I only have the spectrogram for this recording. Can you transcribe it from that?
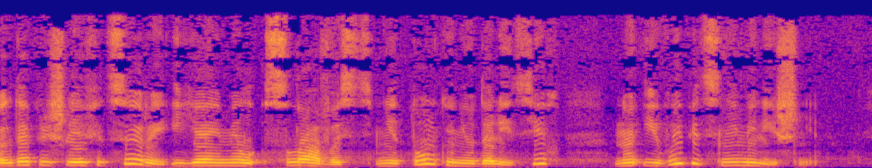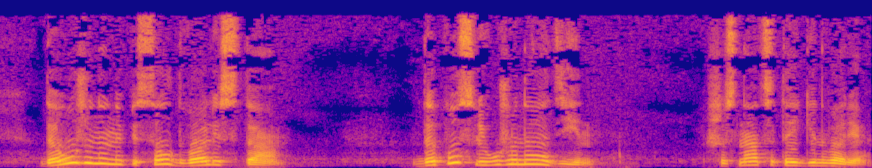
когда пришли офицеры, и я имел слабость не только не удалить их, но и выпить с ними лишнее. До ужина написал два листа. Да после ужина один. 16 января.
